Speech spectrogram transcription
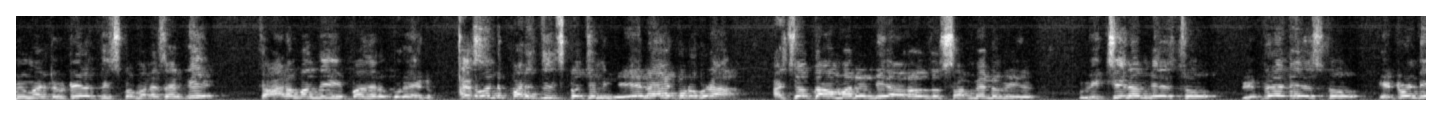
మిమ్మల్ని డ్యూటీలోకి తీసుకోమనేసరికి చాలా మంది ఇబ్బందులకు గురయ్యారు. అటువంటి పరిస్థితి తీసుకొచ్చింది. ఏ నాయకుడు కూడా అశ్వత్థామరెడ్డి ఆ రోజు సమ్మెను విచ్ఛిన్నం చేస్తూ విడ్రా చేస్తూ ఎటువంటి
